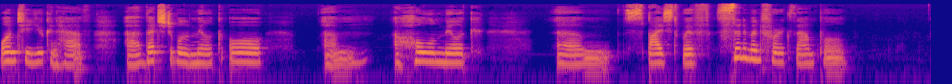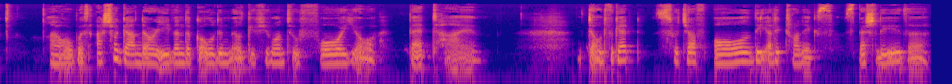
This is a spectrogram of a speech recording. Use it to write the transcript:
want to, you can have uh, vegetable milk or um, a whole milk um, spiced with cinnamon, for example, or with ashwagandha, or even the golden milk if you want to for your bedtime. Don't forget, switch off all the electronics, especially the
